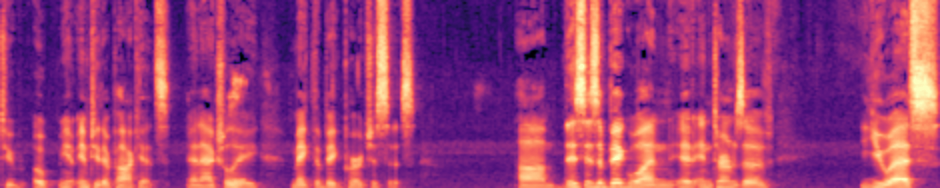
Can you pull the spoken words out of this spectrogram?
to op- you know, empty their pockets and actually make the big purchases. Um, this is a big one in, in terms of U.S.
